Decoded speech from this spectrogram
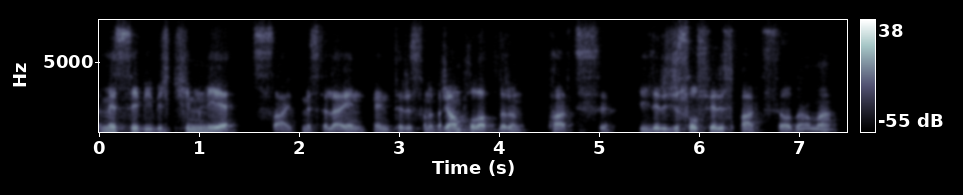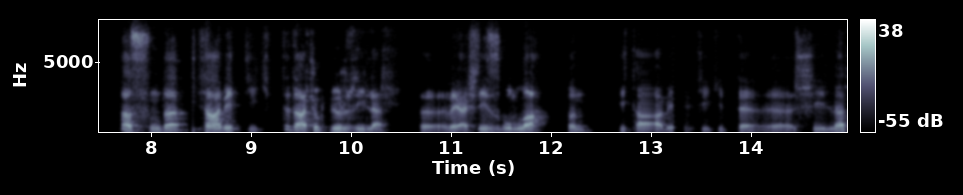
mezhebi bir kimliğe sahip. Mesela en enteresanı Can Polatlar'ın partisi, İlerici Sosyalist Partisi adı ama aslında hitap ettiği kitle daha çok Dürziler veya işte Hizbullah'ın hitap ettiği kitle e, Şiiler.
